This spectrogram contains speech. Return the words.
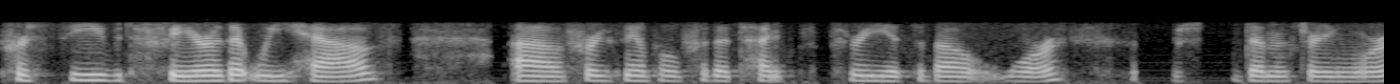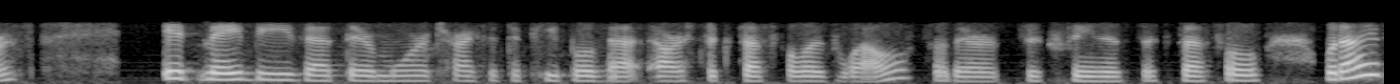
perceived fear that we have, uh, for example, for the type three, it's about worth, demonstrating worth. It may be that they're more attracted to people that are successful as well, so they're seen as successful. What I've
